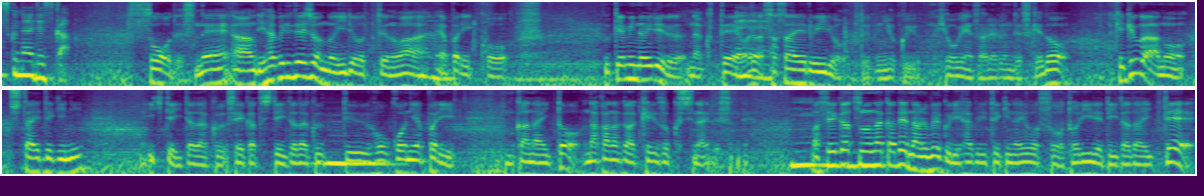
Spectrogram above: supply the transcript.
しくないですか？そうですね。あのリハビリテーションの医療っていうのはやっぱりこう、受け身の医療ではなくて、我々は支える医療というふうによく表現されるんですけど結局はあの主体的に生きていただく生活していただくっていう方向にやっぱり向かないとなかなか継続しないですね。まあ、生活の中でなるべくリハビリ的な要素を取り入れていただいて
